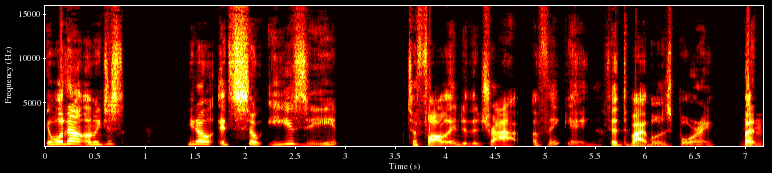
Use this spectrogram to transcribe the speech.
Yeah, well, no, I mean, just you know, it's so easy to fall into the trap of thinking that the Bible is boring. But mm-hmm.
